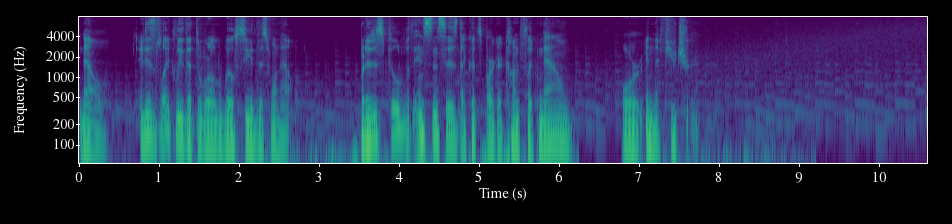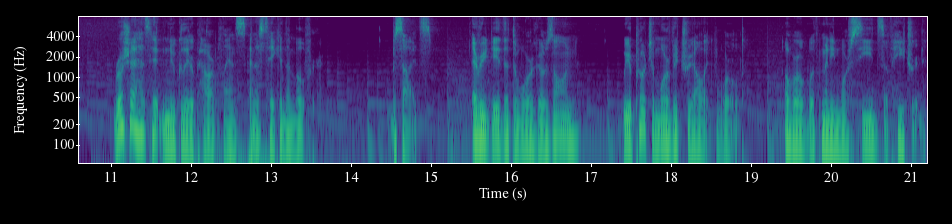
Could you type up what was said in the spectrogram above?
Now, it is likely that the world will see this one out, but it is filled with instances that could spark a conflict now or in the future. Russia has hit nuclear power plants and has taken them over. Besides, every day that the war goes on, we approach a more vitriolic world, a world with many more seeds of hatred.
